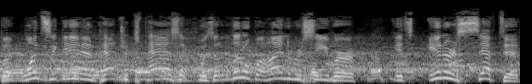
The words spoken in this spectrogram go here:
But once again, Patrick's pass was a little behind the receiver. It's intercepted,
